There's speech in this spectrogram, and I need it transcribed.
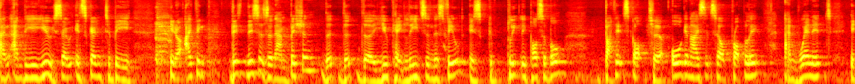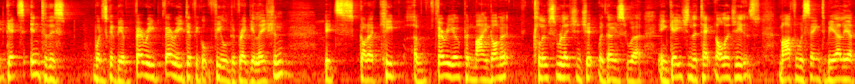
and and the EU. So it's going to be, you know, I think this this is an ambition that, that the UK leads in this field is completely possible. But it's got to organise itself properly, and when it, it gets into this what is going to be a very, very difficult field of regulation. It's got to keep a very open mind on it, close relationship with those who are engaged in the technology. As Martha was saying to me earlier,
